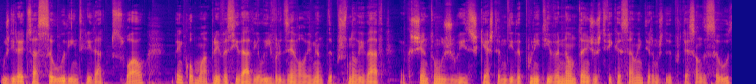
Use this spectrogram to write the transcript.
os direitos à saúde e integridade pessoal, bem como à privacidade e livre desenvolvimento da personalidade. Acrescentam os juízes que esta medida punitiva não tem justificação em termos de proteção da saúde,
